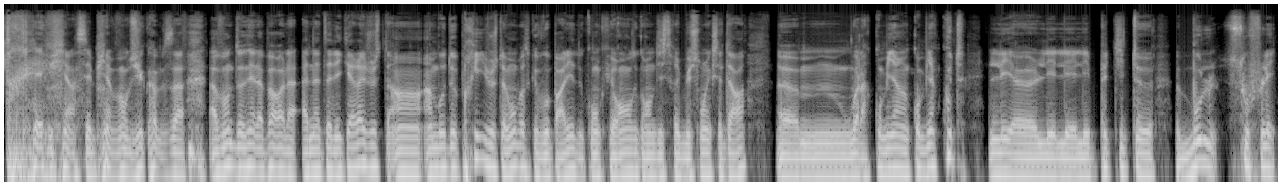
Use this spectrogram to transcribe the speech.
Très bien, c'est bien vendu comme ça. Avant de donner la parole à, Nathalie Carré, juste un, mot de prix justement parce que vous parliez de concurrence, grande distribution, etc. Euh, voilà, combien combien coûtent les petites boules soufflées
